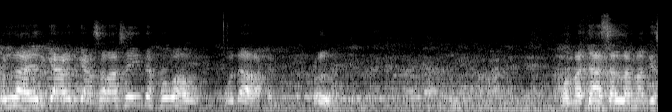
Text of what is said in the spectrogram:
والله يرجع يرجع صلاة سيدة هو هو وذا رحمه والله. ومتى سلم عبد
